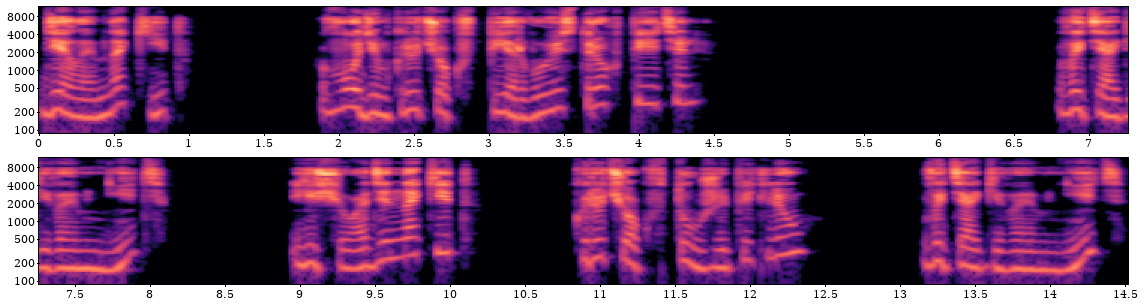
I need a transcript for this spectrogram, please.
Делаем накид. Вводим крючок в первую из трех петель Вытягиваем нить, еще один накид, крючок в ту же петлю, вытягиваем нить,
